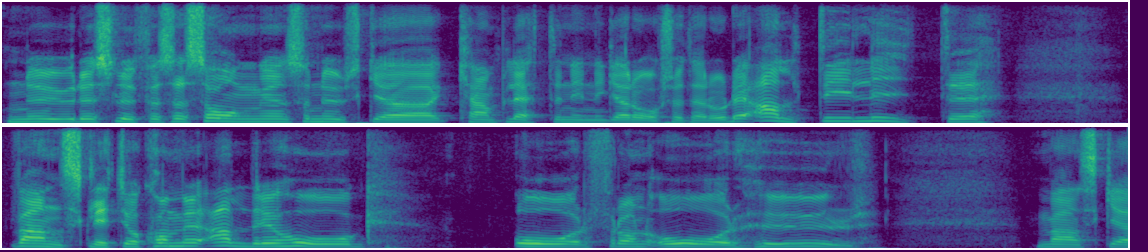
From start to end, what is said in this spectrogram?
nu är det slut för säsongen så nu ska kampletten in i garaget här och det är alltid lite vanskligt. Jag kommer aldrig ihåg år från år hur man ska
